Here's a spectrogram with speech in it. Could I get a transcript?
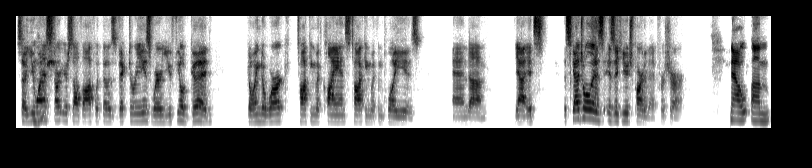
So you mm-hmm. want to start yourself off with those victories where you feel good going to work, talking with clients, talking with employees. And um, yeah, it's the schedule is is a huge part of it for sure. Now, um,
